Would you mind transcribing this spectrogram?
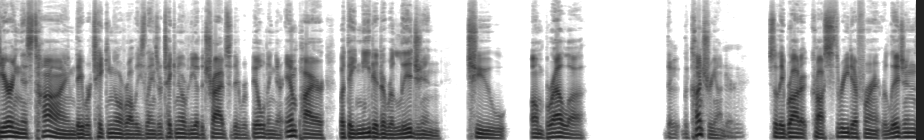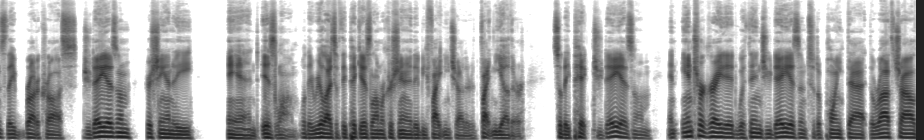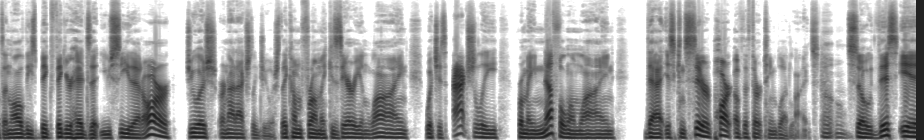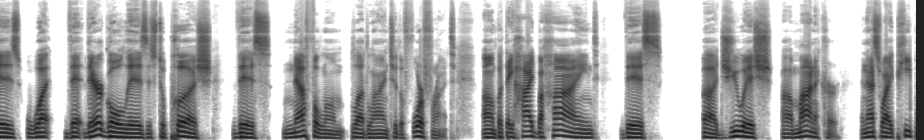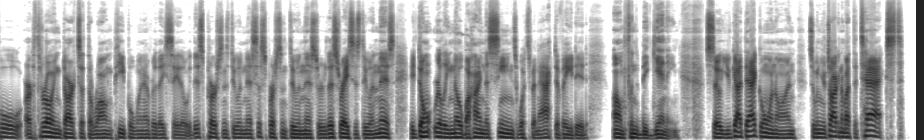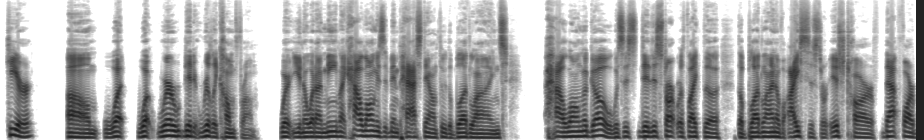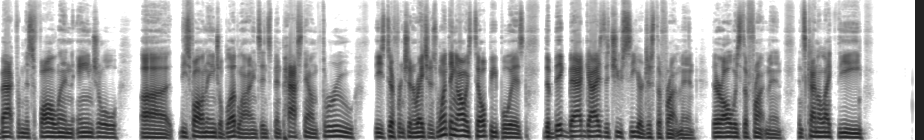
during this time, they were taking over all these lands. Were taking over the other tribes, so they were building their empire. But they needed a religion to umbrella the the country under. Mhm. So they brought across three different religions. They brought across Judaism, Christianity, and Islam. Well, they realized if they pick Islam or Christianity, they'd be fighting each other, fighting the other. So they picked Judaism and integrated within Judaism to the point that the Rothschilds and all these big figureheads that you see that are Jewish are not actually Jewish. They come from a Khazarian line, which is actually from a Nephilim line that is considered part of the 13 bloodlines. Uh-oh. So this is what that their goal is is to push this Nephilim bloodline to the forefront. Um, but they hide behind this uh, Jewish uh, moniker. And that's why people are throwing darts at the wrong people whenever they say, oh, this person's doing this, this person's doing this, or this race is doing this. They don't really know behind the scenes what's been activated um, from the beginning. So you've got that going on. So when you're talking about the text here, um, what what where did it really come from? Where you know what I mean? Like how long has it been passed down through the bloodlines? How long ago was this? Did it start with like the the bloodline of Isis or Ishtar that far back from this fallen angel, uh, these fallen angel bloodlines, and it's been passed down through these different generations. One thing I always tell people is the big bad guys that you see are just the front men. They're always the front men. It's kind of like the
